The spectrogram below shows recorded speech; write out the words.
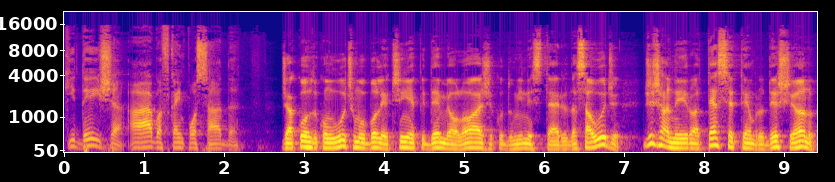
que deixa a água ficar empoçada. De acordo com o último boletim epidemiológico do Ministério da Saúde, de janeiro até setembro deste ano,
